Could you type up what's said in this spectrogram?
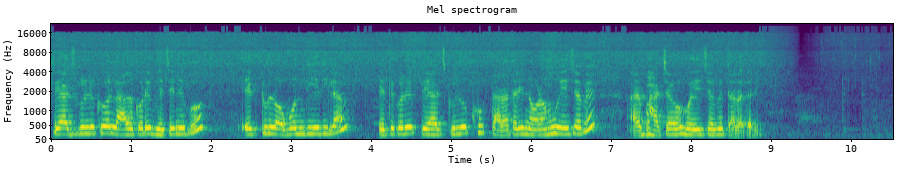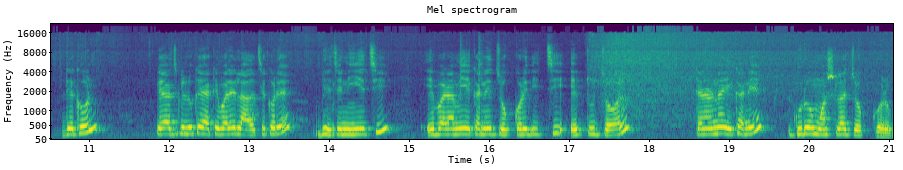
পেঁয়াজগুলোকেও লাল করে ভেজে নেব। একটু লবণ দিয়ে দিলাম। এতে করে পেঁয়াজগুলো খুব তাড়াতাড়ি নরম হয়ে যাবে আর ভাজাও হয়ে যাবে তাড়াতাড়ি। দেখুন, পেঁয়াজগুলোকে একেবারে লালচে করে ভেজে নিয়েছি। এবার আমি এখানে যোগ করে দিচ্ছি একটু জল। কেননা এখানে গুঁড়ো মশলা যোগ করব।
